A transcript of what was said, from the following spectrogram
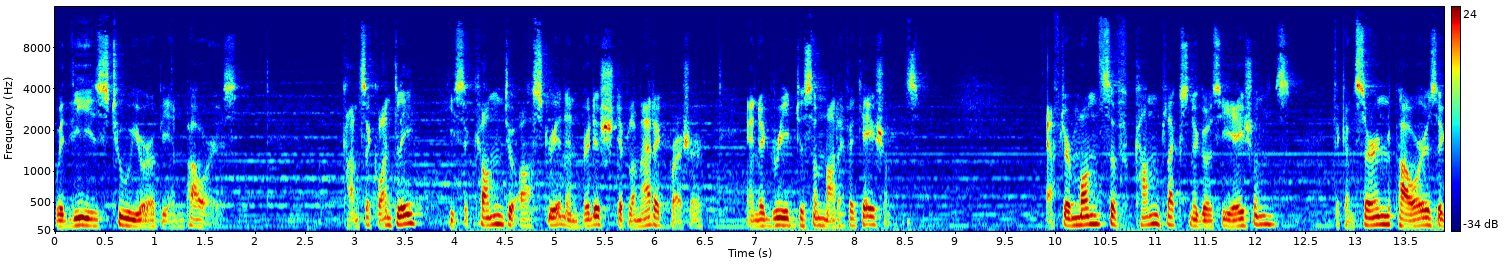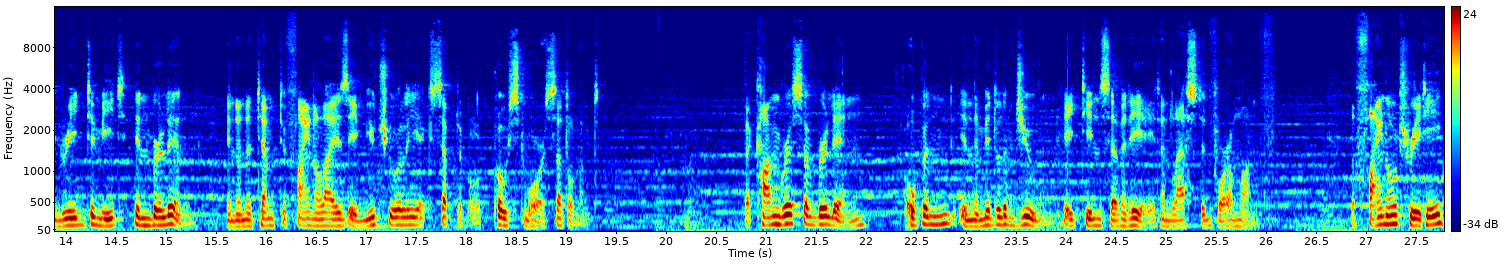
with these two European powers. Consequently, he succumbed to Austrian and British diplomatic pressure and agreed to some modifications. After months of complex negotiations, the concerned powers agreed to meet in Berlin in an attempt to finalize a mutually acceptable post war settlement. The Congress of Berlin opened in the middle of June 1878 and lasted for a month. The final treaty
